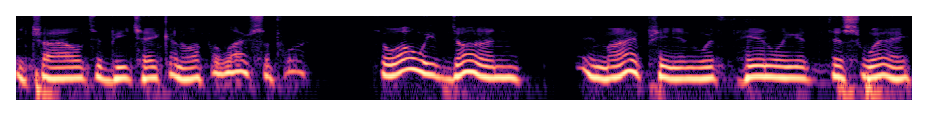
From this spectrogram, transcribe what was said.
the child to be taken off of life support? So all we've done in my opinion, with handling it this way,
